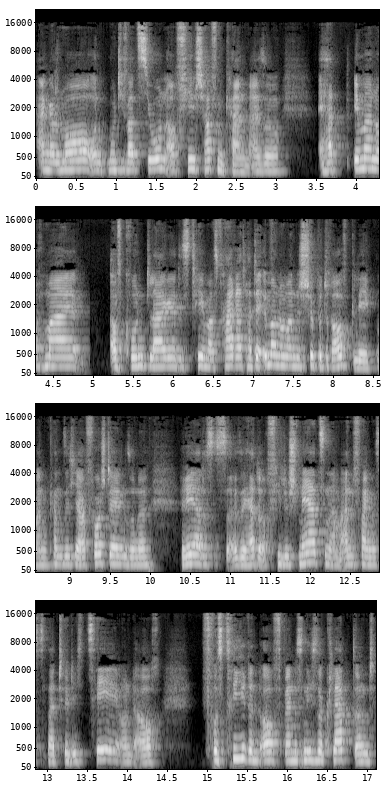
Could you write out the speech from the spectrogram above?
Engagement und Motivation auch viel schaffen kann. Also er hat immer noch mal auf Grundlage des Themas Fahrrad hat er immer noch mal eine Schippe draufgelegt. Man kann sich ja vorstellen, so eine Reha, das ist, also er hatte auch viele Schmerzen. Am Anfang ist es natürlich zäh und auch frustrierend oft, wenn es nicht so klappt. Und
